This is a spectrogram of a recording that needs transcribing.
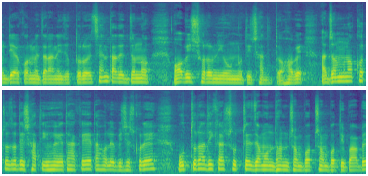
মিডিয়ার কর্মে যারা নিযুক্ত রয়েছেন, তাদের জন্য অবিস্মরণীয় উন্নতি সাধিত হবে। আর জন্ম নক্ষত্র যদি সাথী হয়ে থাকে, তাহলে বিশেষ করে উত্তরাধিকার সূত্রে যেমন ধন সম্পদ সম্পত্তি পাবে,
